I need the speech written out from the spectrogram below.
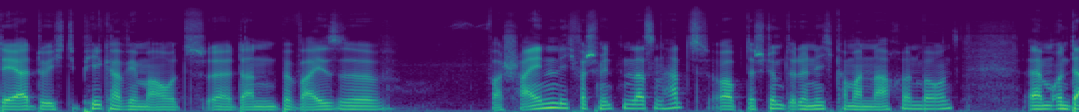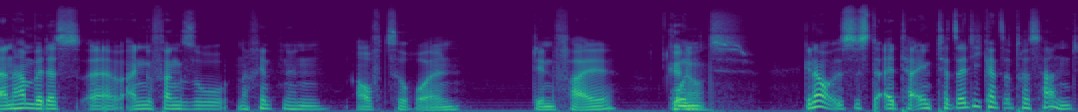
der durch die Pkw-Maut äh, dann Beweise wahrscheinlich verschwinden lassen hat. Ob das stimmt oder nicht, kann man nachhören bei uns. Ähm, und dann haben wir das äh, angefangen, so nach hinten hin aufzurollen, den Fall. Genau. Und genau, es ist tatsächlich ganz interessant.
